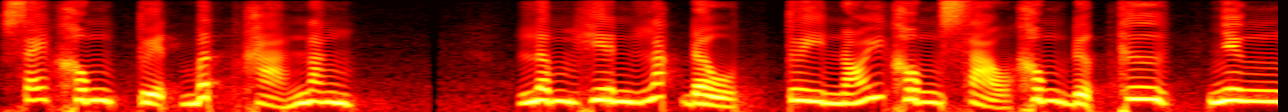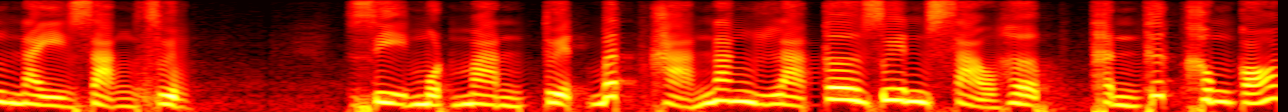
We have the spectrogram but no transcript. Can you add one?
Sẽ không tuyệt bất khả năng. Lâm Hiên lắc đầu, tuy nói không xảo không được thư, nhưng này dạng duyệt. Dị một màn tuyệt bất khả năng là cơ duyên xảo hợp, thần thức không có.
